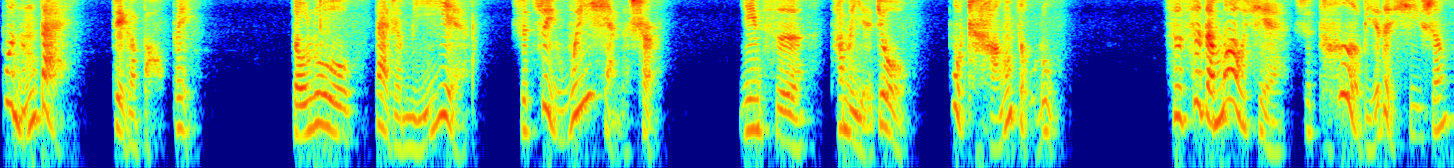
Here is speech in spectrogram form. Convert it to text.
不能带这个宝贝，走路带着迷叶是最危险的事儿，因此他们也就不常走路。此次的冒险是特别的牺牲。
